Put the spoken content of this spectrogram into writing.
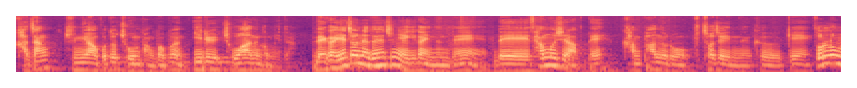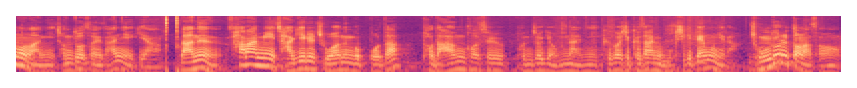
가장 중요하고도 좋은 방법은 일을 좋아하는 겁니다. 내가 예전에도 해준 얘기가 있는데 내 사무실 앞에 간판으로 붙여져 있는 그게 솔로몬 왕이 전도서에서 한 얘기야. 나는 사람이 자기를 좋아하는 것보다 더 나은 것을 본 적이 없나니 그것이 그 사람의 몫이기 때문이라. 종교를 떠나서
